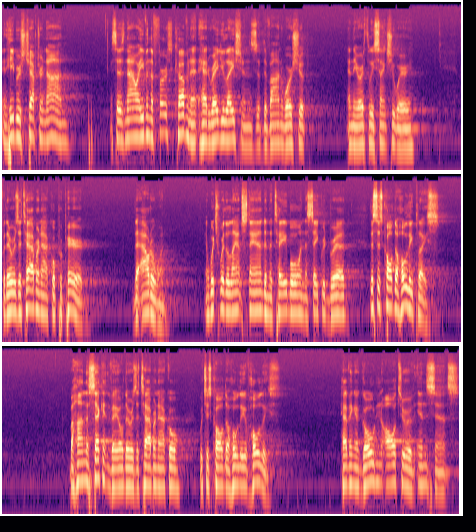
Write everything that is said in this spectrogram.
In Hebrews chapter 9, it says, Now even the first covenant had regulations of divine worship and the earthly sanctuary. For there was a tabernacle prepared, the outer one, in which were the lampstand and the table and the sacred bread. This is called the holy place. Behind the second veil, there was a tabernacle which is called the Holy of Holies. Having a golden altar of incense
